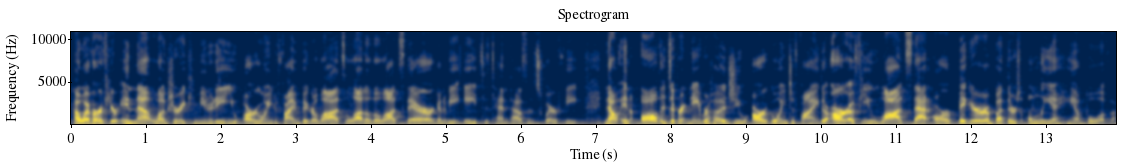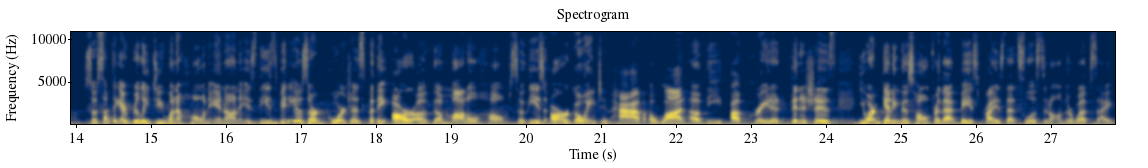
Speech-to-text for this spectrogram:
However, if you're in that luxury community, you are going to find bigger lots. A lot of the lots there there are going to be 8 to 10,000 square feet. Now, in all the different neighborhoods, you are going to find there are a few lots that are bigger, but there's only a handful of them. So something I really do want to hone in on is these videos are gorgeous, but they are of the model home. So these are going to have a lot of the upgraded finishes. You aren't getting this home for that base price that's listed on their website.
